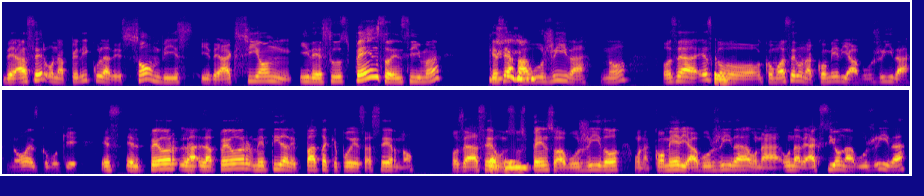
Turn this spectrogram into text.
de hacer una película de zombies y de acción y de suspenso encima que sea aburrida, ¿no? O sea, es como, como hacer una comedia aburrida, ¿no? Es como que es el peor, la, la peor metida de pata que puedes hacer, ¿no? O sea, hacer un suspenso aburrido, una comedia aburrida, una, una de acción aburrida.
